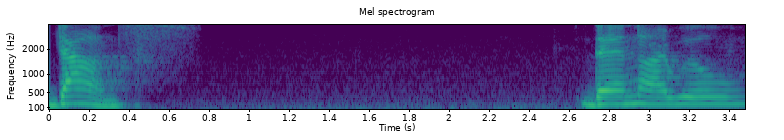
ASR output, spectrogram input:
dance, then I will.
